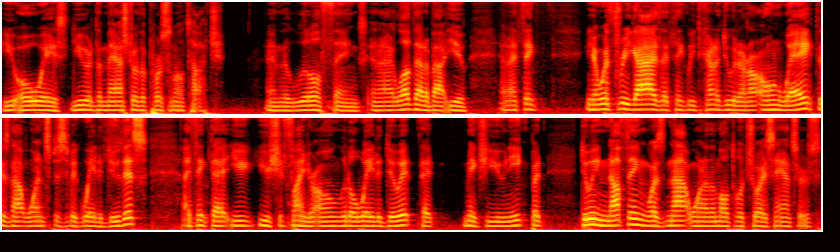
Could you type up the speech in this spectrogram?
you always you are the master of the personal touch and the little things. And I love that about you. And I think, you know, we're three guys. I think we kind of do it in our own way. There's not one specific way to do this. I think that you you should find your own little way to do it that makes you unique. But doing nothing was not one of the multiple choice answers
